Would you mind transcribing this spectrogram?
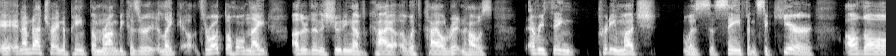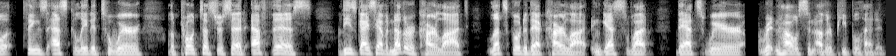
and I'm not trying to paint them wrong because they're like throughout the whole night, other than the shooting of Kyle with Kyle Rittenhouse, everything pretty much was safe and secure. Although things escalated to where the protesters said, F this, these guys have another car lot. Let's go to that car lot. And guess what? That's where Rittenhouse and other people headed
